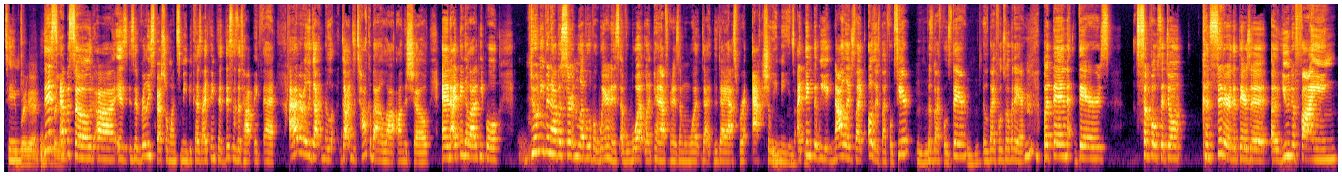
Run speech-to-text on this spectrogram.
Team. Brilliant. this Brilliant. episode uh, is is a really special one to me because I think that this is a topic that I haven't really gotten to gotten to talk about a lot on the show, and I think a lot of people don't even have a certain level of awareness of what like Pan Africanism and what di- the diaspora actually means. I think that we acknowledge like, oh, there's black folks here, Mhm. there's black folks there, Mhm. there's black folks over there, Mhm. but then there's some folks that don't consider that there's a, a unifying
